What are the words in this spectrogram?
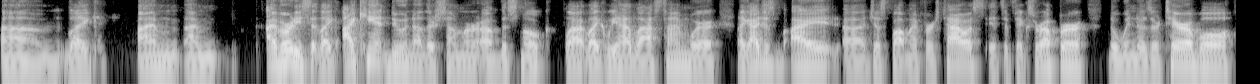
Um, like I'm I'm I've already said like I can't do another summer of the smoke like we had last time where like I just I uh, just bought my first house. It's a fixer upper. The windows are terrible.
